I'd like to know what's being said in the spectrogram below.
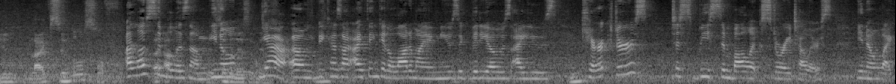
you like symbols of I love symbolism. uh, you know, symbolism, yeah, yeah. um, because I, I think in a lot of my music videos, I use Mm-hmm. characters to be symbolic storytellers. You know, like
